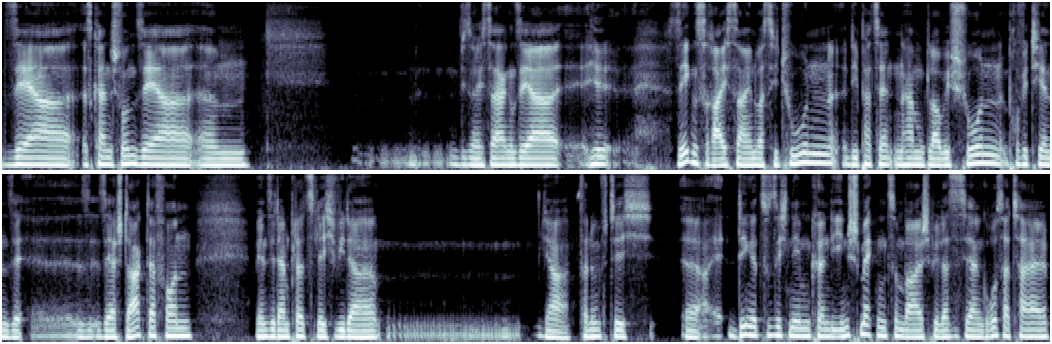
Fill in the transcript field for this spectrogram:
sehr, es kann schon sehr, ähm, wie soll ich sagen, sehr segensreich sein, was sie tun. Die Patienten haben, glaube ich, schon, profitieren sehr, sehr stark davon, wenn sie dann plötzlich wieder ja, vernünftig äh, Dinge zu sich nehmen können, die ihnen schmecken zum Beispiel. Das ist ja ein großer Teil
